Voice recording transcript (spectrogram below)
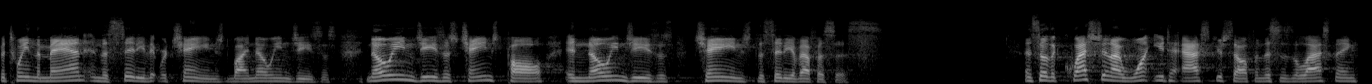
between the man and the city that were changed by knowing Jesus. Knowing Jesus changed Paul, and knowing Jesus changed the city of Ephesus. And so, the question I want you to ask yourself, and this is the last thing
